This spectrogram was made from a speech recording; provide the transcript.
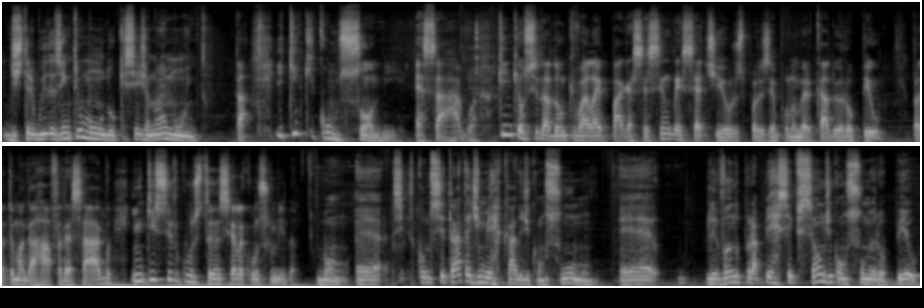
distribuídas entre o mundo, o que seja, não é muito. Tá. E quem que consome essa água? Quem que é o cidadão que vai lá e paga 67 euros, por exemplo, no mercado europeu para ter uma garrafa dessa água? Em que circunstância ela é consumida? Bom, é, quando se trata de mercado de consumo, é, levando para a percepção de consumo europeu,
